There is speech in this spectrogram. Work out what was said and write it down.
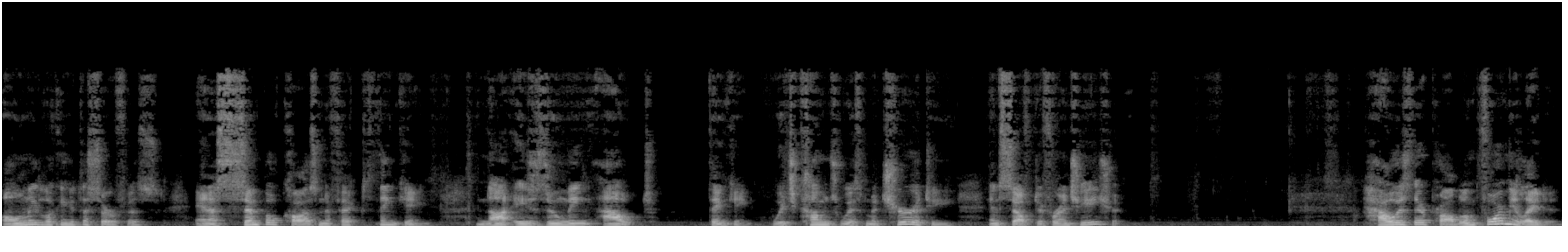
only looking at the surface and a simple cause and effect thinking, not a zooming out thinking, which comes with maturity and self differentiation. How is their problem formulated?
